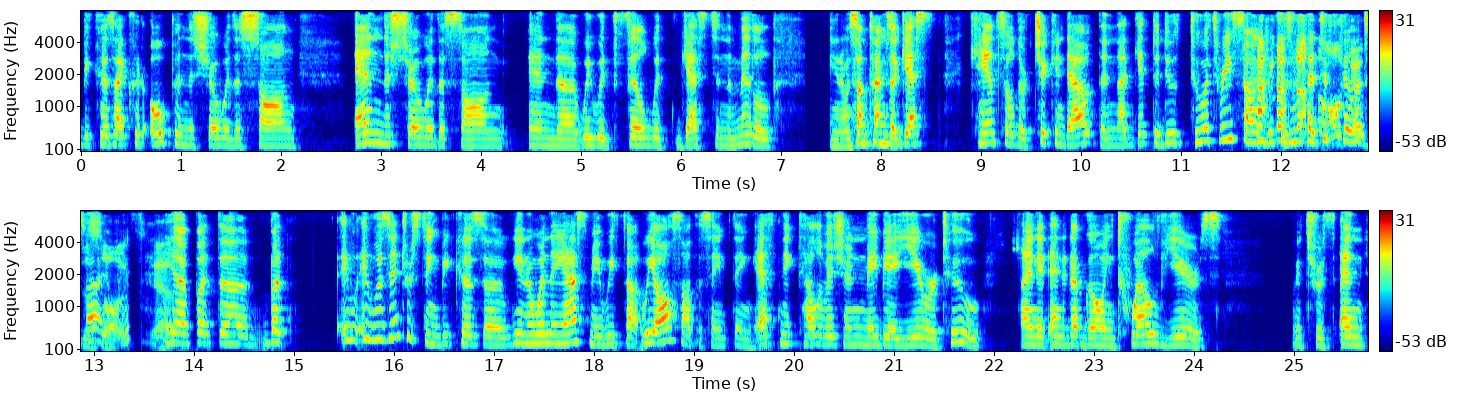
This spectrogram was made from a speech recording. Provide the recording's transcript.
because I could open the show with a song, end the show with a song, and uh, we would fill with guests in the middle. You know, sometimes a guest canceled or chickened out, then I'd get to do two or three songs because we had to fill time. Yeah. yeah, but uh, but it, it was interesting because uh, you know when they asked me, we thought we all thought the same thing: ethnic television, maybe a year or two, and it ended up going 12 years, which was and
